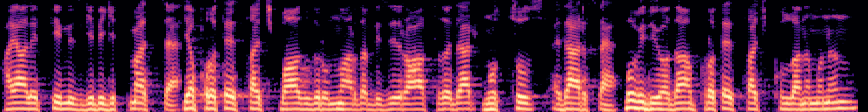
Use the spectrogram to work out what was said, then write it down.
hayal ettiğimiz gibi gitmezse ya protest saç bazı durumlarda bizi rahatsız eder, mutsuz ederse bu videoda protest saç kullanımının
